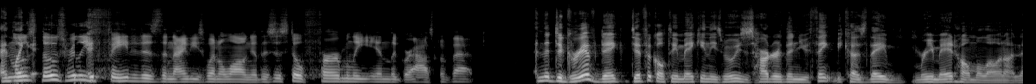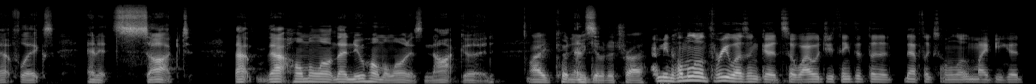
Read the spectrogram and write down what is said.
And, those like, those really it- faded as the 90s went along, and this is still firmly in the grasp of that. and the degree of di- difficulty making these movies is harder than you think because they remade Home Alone on Netflix and it sucked. That that Home Alone, that new Home Alone is not good. I couldn't even And s- give it a try. I mean, Home Alone 3 wasn't good, so why would you think that the Netflix Home Alone might be good?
